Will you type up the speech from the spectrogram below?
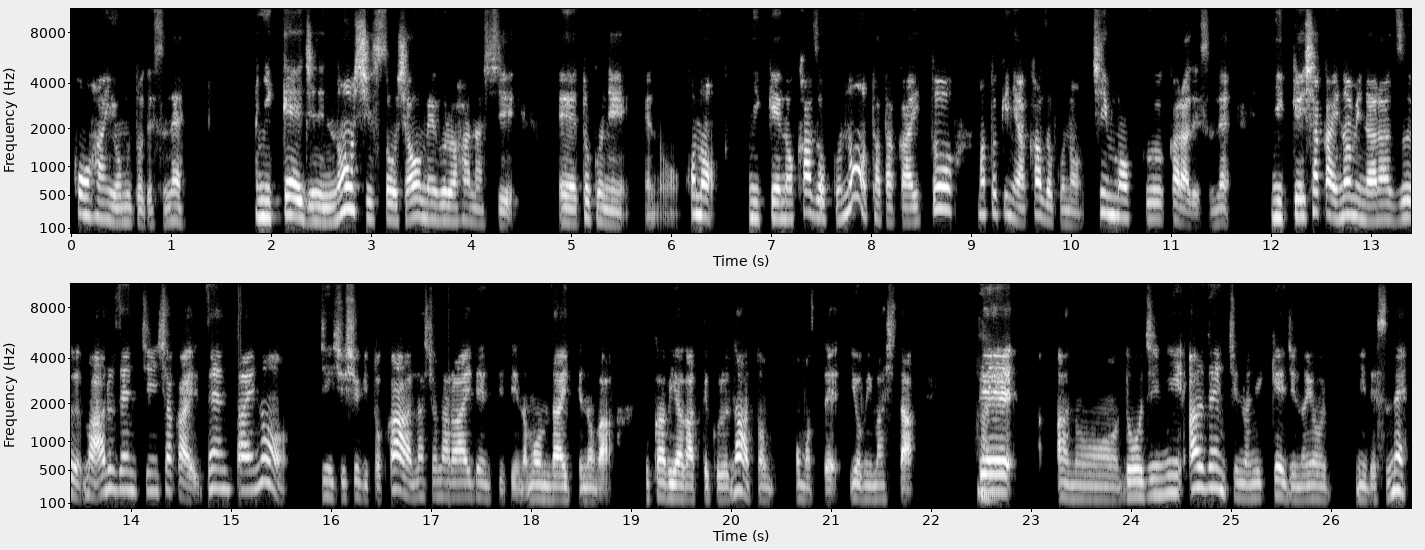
後半読むとですね、日系人の失踪者をめぐる話、えー特にあのこの日系の家族の戦いと、まあ、時には家族の沈黙からですね、日系社会のみならず、まあ、アルゼンチン社会全体の人種主義とかナショナルアイデンティティの問題っていうのが浮かび上がってくるなと思って読みました。で、あの、同時にアルゼンチンの日系人のようにですね、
